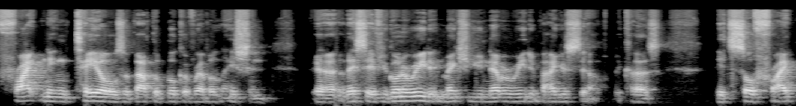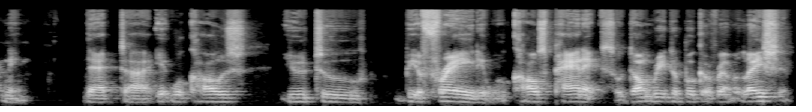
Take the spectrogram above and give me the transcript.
frightening tales about the book of Revelation. Uh, they say if you're going to read it, make sure you never read it by yourself because it's so frightening that uh, it will cause you to be afraid. It will cause panic. So don't read the book of Revelation.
